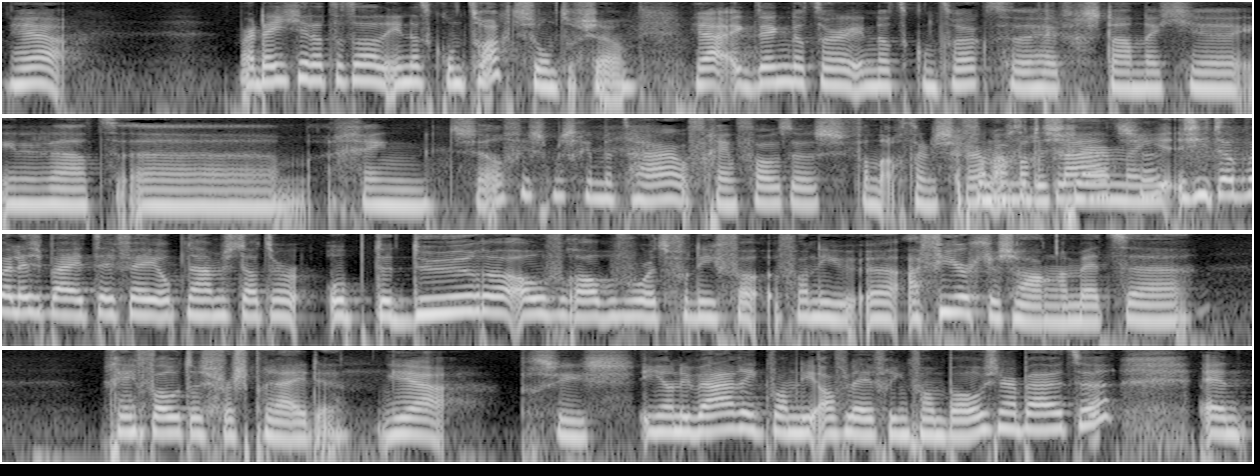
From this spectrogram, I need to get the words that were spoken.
Ja. Maar denk je dat het al in dat contract stond of zo? Ja, ik denk dat er in dat contract eh, heeft gestaan dat je inderdaad ehm, geen selfies misschien met haar of geen foto's van achter de schermen Van achter de schermen. Je ziet ook wel eens bij tv-opnames dat er op de deuren overal bijvoorbeeld van die, van die eh, A4'tjes hangen met eh, geen foto's verspreiden. Ja, precies. In januari kwam die aflevering van Boos naar buiten. En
